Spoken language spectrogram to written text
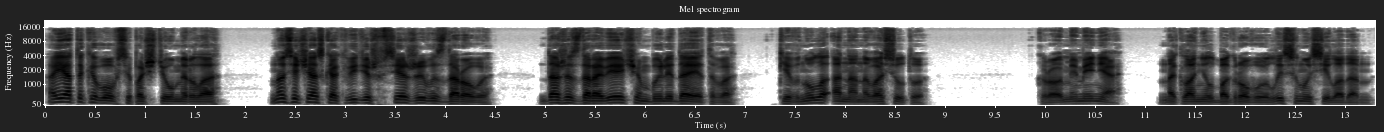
«А я так и вовсе почти умерла. Но сейчас, как видишь, все живы-здоровы. Даже здоровее, чем были до этого. — кивнула она на Васюту. «Кроме меня», — наклонил багровую лысину Силадан.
